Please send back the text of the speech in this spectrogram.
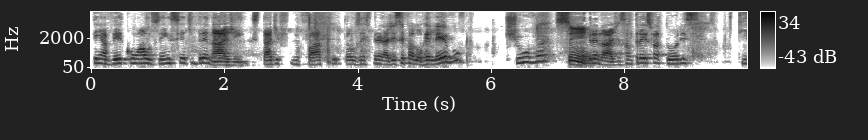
tem a ver com a ausência de drenagem. Está de, no fato da ausência de drenagem. Aí você falou relevo, chuva Sim. e drenagem. São três fatores que,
